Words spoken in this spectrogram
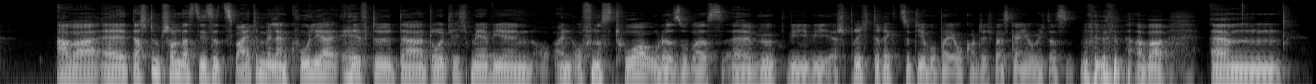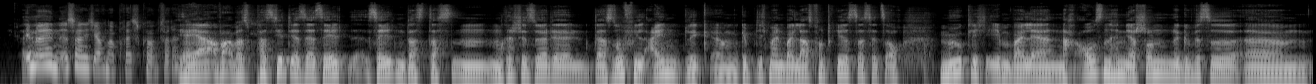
Aber äh, das stimmt schon, dass diese zweite Melancholia-Hälfte da deutlich mehr wie ein, ein offenes Tor oder sowas äh, wirkt, wie, wie er spricht direkt zu dir, wobei, oh Gott, ich weiß gar nicht, ob ich das will, aber ähm, Immerhin ist er nicht auf einer Pressekonferenz. Ja, ja, aber, aber es passiert ja sehr sel selten, dass, dass ein, ein Regisseur, der da so viel Einblick ähm, gibt. Ich meine, bei Lars von Trier ist das jetzt auch möglich, eben weil er nach außen hin ja schon eine gewisse ähm,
